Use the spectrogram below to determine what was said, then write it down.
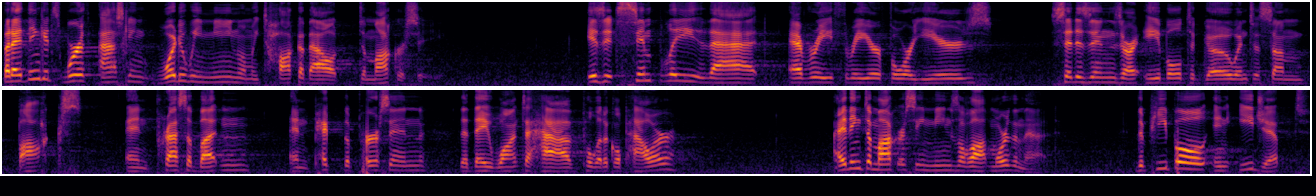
But I think it's worth asking what do we mean when we talk about democracy? Is it simply that every three or four years citizens are able to go into some box and press a button and pick the person that they want to have political power? I think democracy means a lot more than that. The people in Egypt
